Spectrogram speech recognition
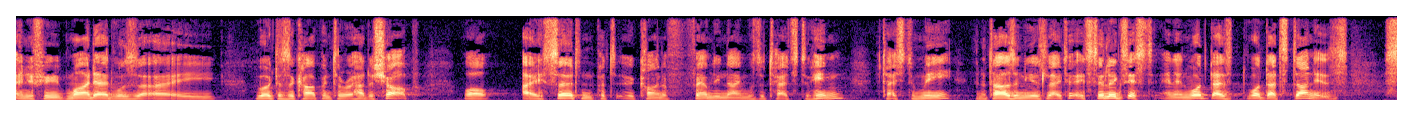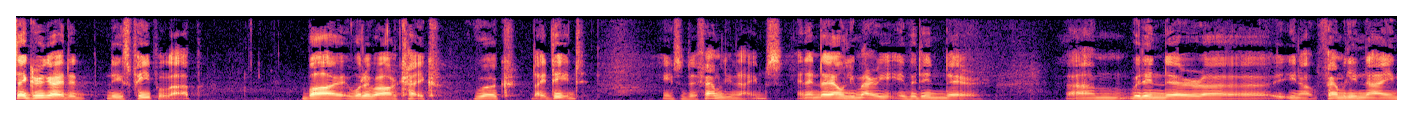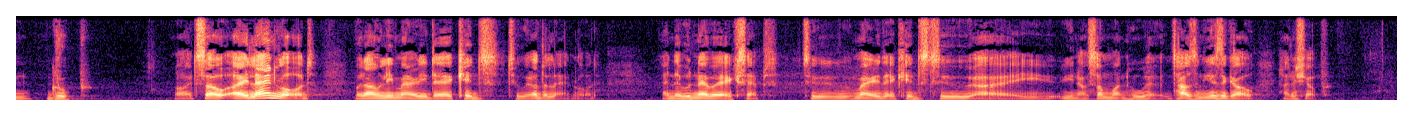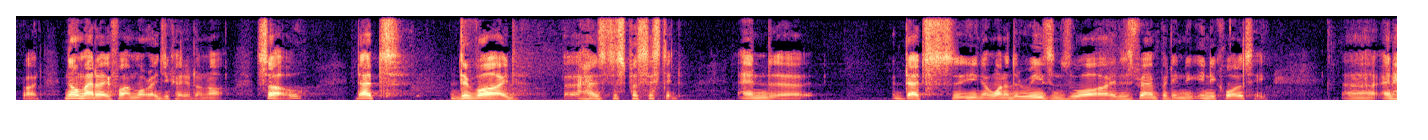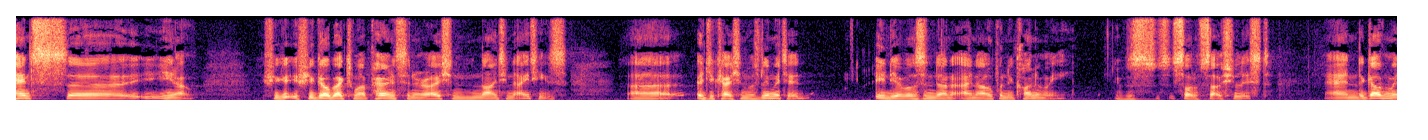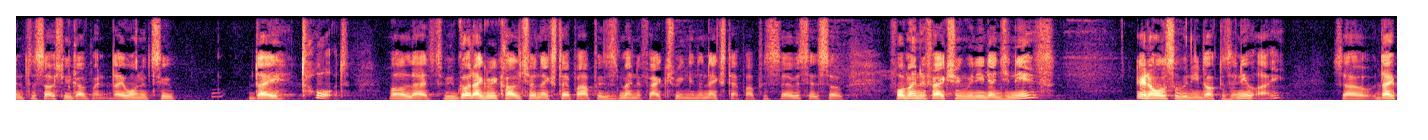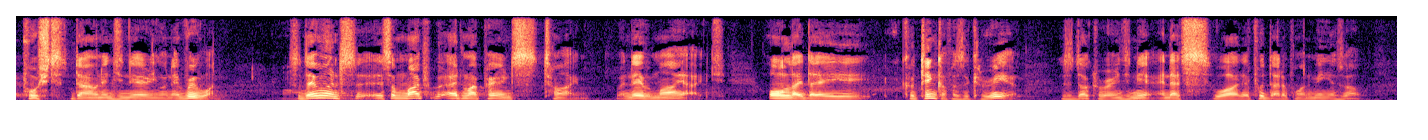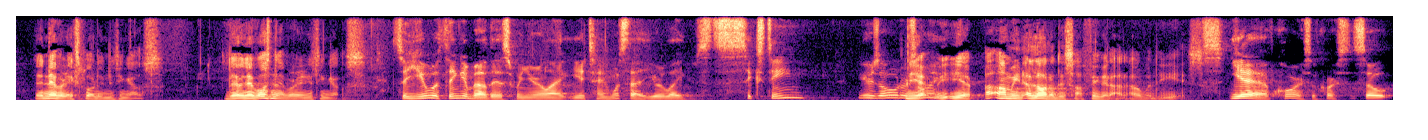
And if my dad was a worked as a carpenter or had a shop, well, a certain kind of family name was attached to him, attached to me, and a thousand years later, it still exists. And then what that's, what that's done is segregated these people up by whatever archaic work they did into their family names, and then they only marry within their um, within their uh, you know family name group, right? So a landlord would only marry their kids to another landlord, and they would never accept to marry their kids to a, you know someone who a thousand years ago had a shop, right? No matter if I'm more educated or not. So that divide uh, has just persisted, and uh, that's you know one of the reasons why there's rampant inequality, uh, and hence uh, you know if you if you go back to my parents' generation, in the 1980s, uh, education was limited. India wasn't an, an, open economy; it was sort of socialist, and the government, the social government, they wanted to, they taught well that we've got agriculture. Next step up is manufacturing, and the next step up is services. So, for manufacturing, we need engineers and also we need doctors anyway. So they pushed down engineering on everyone. So they weren't. So my, at my parents' time, when they were my age, all that they could think of as a career was a doctor or engineer, and that's why they put that upon me as well. They never explored anything else. There, there was never anything else. So you were thinking about this when you're like, you're 10, what's that? You're like 16? Years old or yeah, something? Yeah, I mean, a lot of this I figured out over the years. Yeah, of course, of course. So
